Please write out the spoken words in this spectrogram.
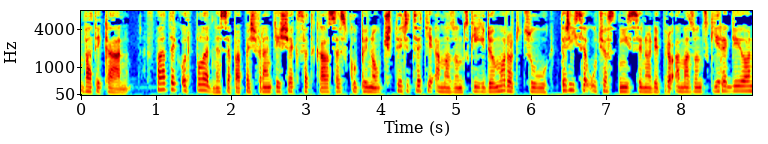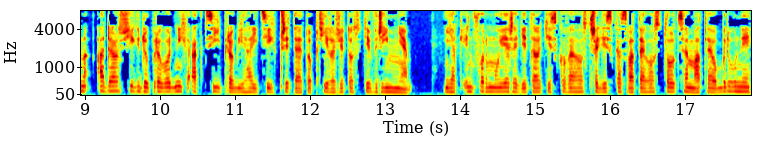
Vatikán V pátek odpoledne se papež František setkal se skupinou 40 amazonských domorodců, kteří se účastní synody pro amazonský region a dalších doprovodných akcí probíhajících při této příležitosti v Římě. Jak informuje ředitel tiskového střediska svatého stolce Mateo Bruni,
